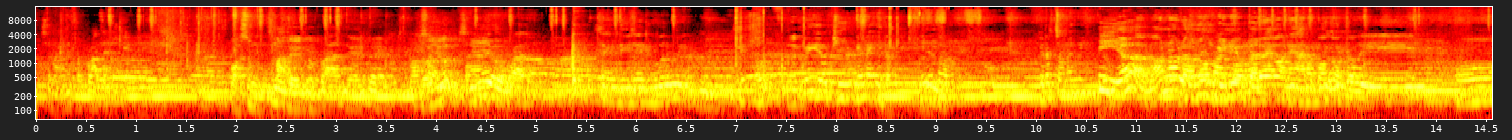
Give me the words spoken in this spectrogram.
Senang coklat ya. Wah, semangat coklat. Iya. Sing di sing guru Tapi yo di ngene iki to. Iya cane iki. Iya, ono video bareng kok ning arep kok. Oh.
